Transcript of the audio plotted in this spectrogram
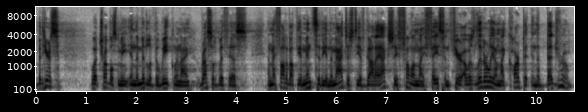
But here's what troubles me in the middle of the week when I wrestled with this and I thought about the immensity and the majesty of God, I actually fell on my face in fear. I was literally on my carpet in the bedroom.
